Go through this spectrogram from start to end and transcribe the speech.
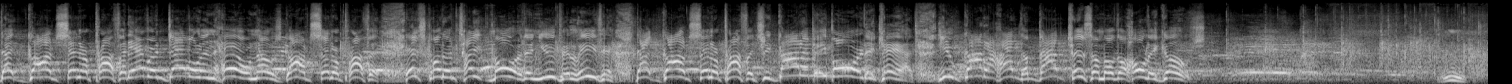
that God sent a prophet Every devil in hell knows God sent a prophet. It's going to take more than you believe believing that God sent a prophet. You got to be born again. You got to have the baptism of the Holy Ghost. Mm.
